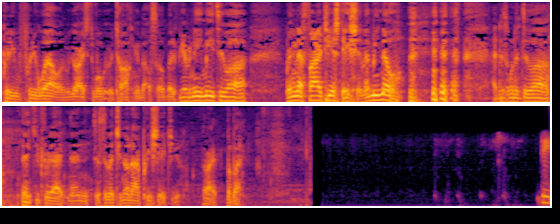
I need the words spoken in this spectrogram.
pretty pretty well in regards to what we were talking about. So, but if you ever need me to uh, bring that fire to your station, let me know. I just wanted to uh, thank you for that, and just to let you know that I appreciate you. All right, bye bye. The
